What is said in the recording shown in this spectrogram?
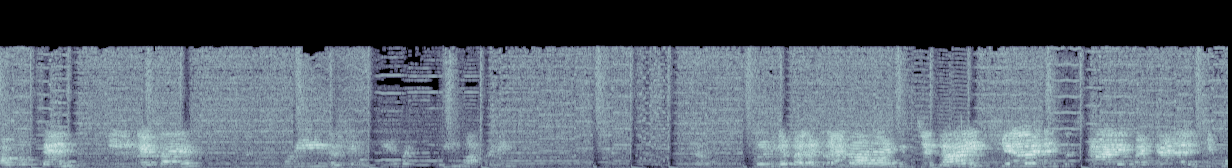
आउट ऑफ़ टेन कि कैसा है? थोड़ी गलती होती है बट कोई माफ़ करें तो ये पहला ट्राई था और like share and subscribe my channel Shipu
